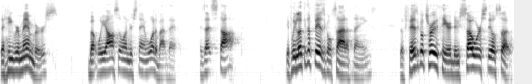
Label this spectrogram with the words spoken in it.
that he remembers, but we also understand what about that? Has that stopped? If we look at the physical side of things, the physical truth here do sowers still sow?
